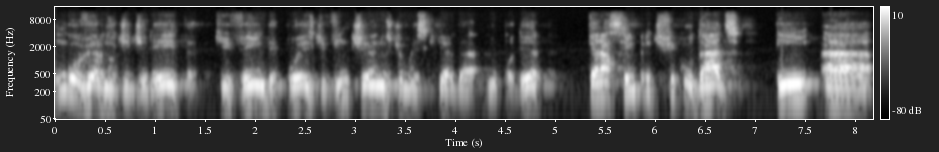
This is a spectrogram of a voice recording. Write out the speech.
um governo de direita que vem depois de 20 anos de uma esquerda no poder terá sempre dificuldades em uh,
